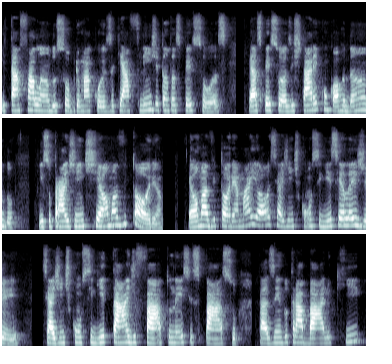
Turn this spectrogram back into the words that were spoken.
e estar tá falando sobre uma coisa que aflige tantas pessoas e as pessoas estarem concordando, isso para a gente é uma vitória. É uma vitória maior se a gente conseguir se eleger, se a gente conseguir estar tá, de fato nesse espaço, fazendo o trabalho que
